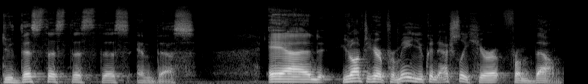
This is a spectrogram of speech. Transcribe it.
do this, this, this, this, and this. And you don't have to hear it from me, you can actually hear it from them.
